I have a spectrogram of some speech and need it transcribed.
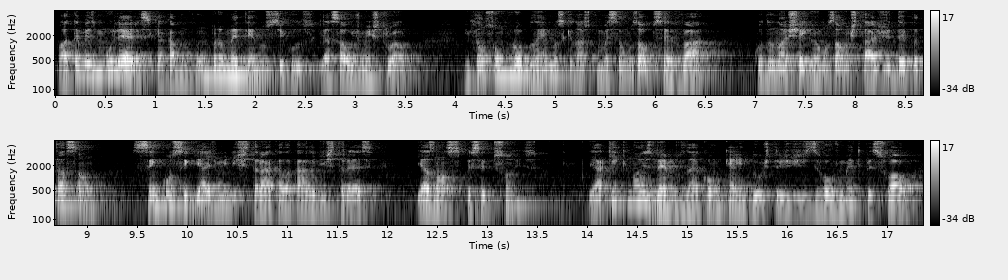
ou até mesmo mulheres que acabam comprometendo os ciclos e a saúde menstrual. Então são problemas que nós começamos a observar quando nós chegamos a um estágio de depletação, sem conseguir administrar aquela carga de estresse e as nossas percepções. E é aqui que nós vemos né, como que a indústria de desenvolvimento pessoal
